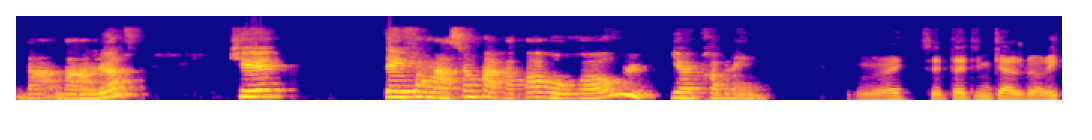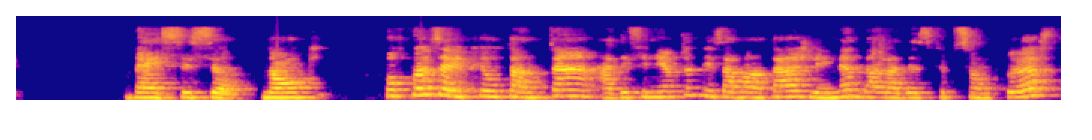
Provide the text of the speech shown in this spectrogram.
dans, dans l'offre que d'informations par rapport au rôle, il y a un problème. Oui, c'est peut-être une cage dorée. Ben, c'est ça. Donc, pourquoi vous avez pris autant de temps à définir tous les avantages, les mettre dans la description de poste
